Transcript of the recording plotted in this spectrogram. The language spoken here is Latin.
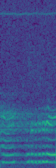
vero pro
